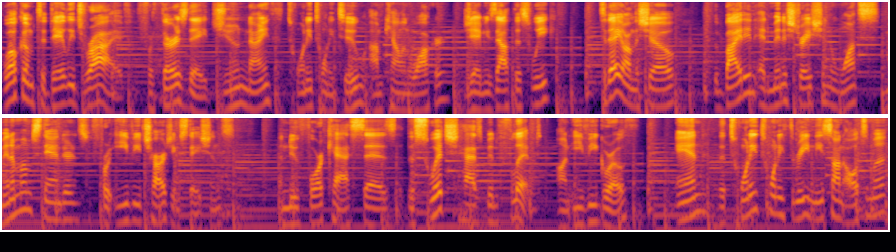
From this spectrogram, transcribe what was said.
Welcome to Daily Drive for Thursday, June 9th, 2022. I'm Kellen Walker. Jamie's out this week. Today on the show, the Biden administration wants minimum standards for EV charging stations. A new forecast says the switch has been flipped on EV growth. And the 2023 Nissan Altima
